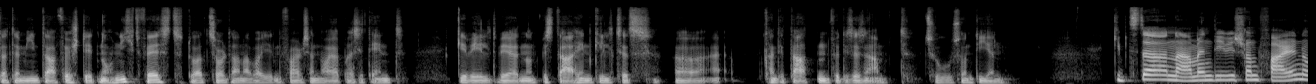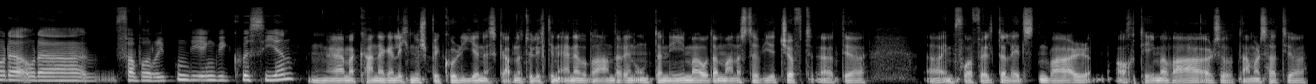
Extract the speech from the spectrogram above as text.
Der Termin dafür steht noch nicht fest. Dort soll dann aber jedenfalls ein neuer Präsident gewählt werden und bis dahin gilt es jetzt, äh, Kandidaten für dieses Amt zu sondieren. Gibt es da Namen, die schon fallen oder, oder Favoriten, die irgendwie kursieren? Ja, man kann eigentlich nur spekulieren. Es gab natürlich den einen oder anderen Unternehmer oder Mann aus der Wirtschaft, äh, der äh, im Vorfeld der letzten Wahl auch Thema war. Also damals hat ja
